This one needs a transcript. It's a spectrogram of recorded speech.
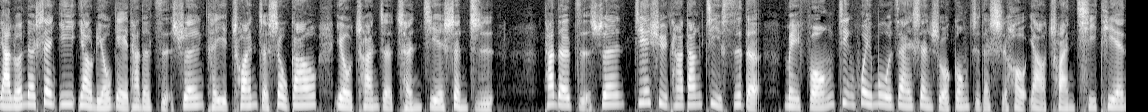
亚伦的圣衣要留给他的子孙，可以穿着受膏，又穿着承接圣职。他的子孙接续他当祭司的，每逢进会幕在圣所供职的时候，要穿七天。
